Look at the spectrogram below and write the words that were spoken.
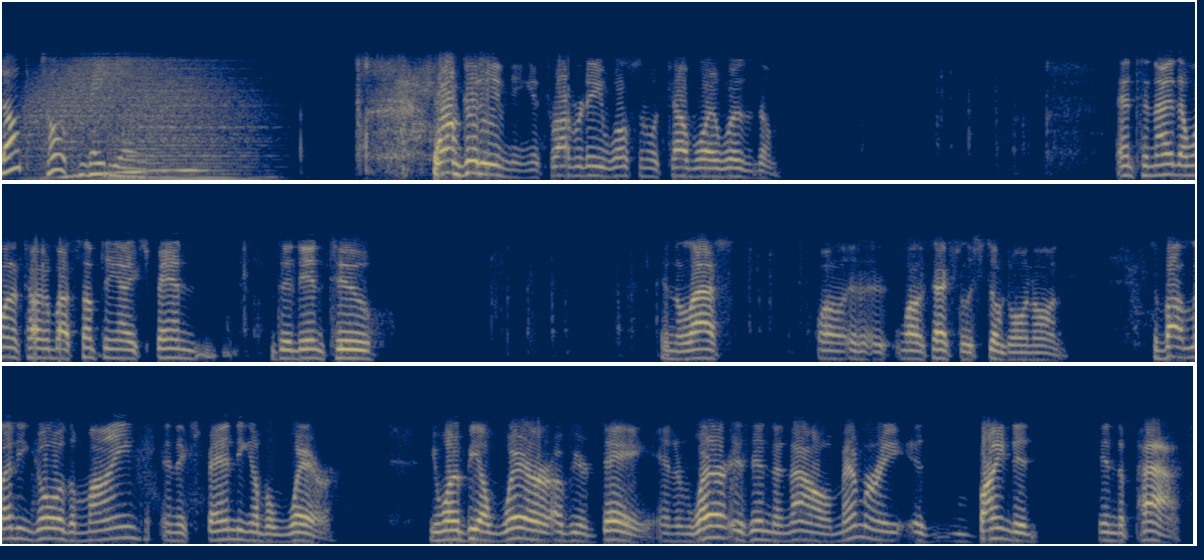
Blog Talk Radio. Well, good evening. It's Robert A. Wilson with Cowboy Wisdom. And tonight I want to talk about something I expanded into in the last, well, it, well, it's actually still going on. It's about letting go of the mind and expanding of aware. You want to be aware of your day, and aware is in the now. Memory is binded in the past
